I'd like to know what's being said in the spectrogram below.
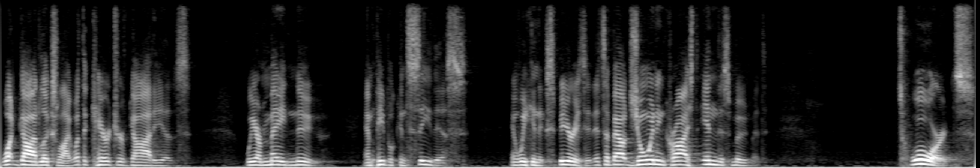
what God looks like, what the character of God is. We are made new, and people can see this and we can experience it. It's about joining Christ in this movement towards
